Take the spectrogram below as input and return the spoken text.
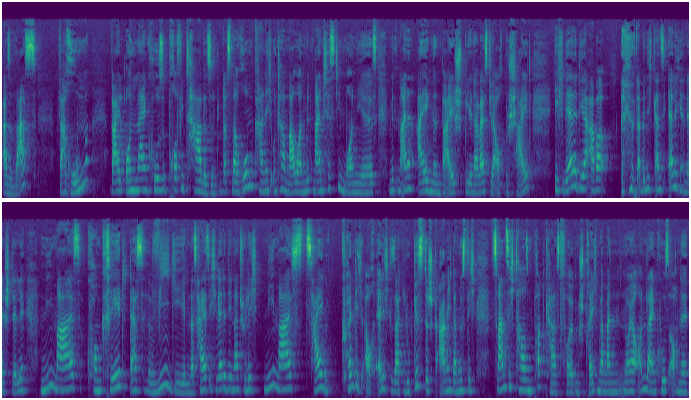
Also was? Warum? Weil Online-Kurse profitabel sind. Und das Warum kann ich untermauern mit meinen Testimonials, mit meinen eigenen Beispielen. Da weißt du ja auch Bescheid. Ich werde dir aber da bin ich ganz ehrlich an der Stelle, niemals konkret das Wie geben. Das heißt, ich werde dir natürlich niemals zeigen, könnte ich auch ehrlich gesagt logistisch gar nicht. Da müsste ich 20.000 Podcast-Folgen sprechen, weil mein neuer Online-Kurs auch eine,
